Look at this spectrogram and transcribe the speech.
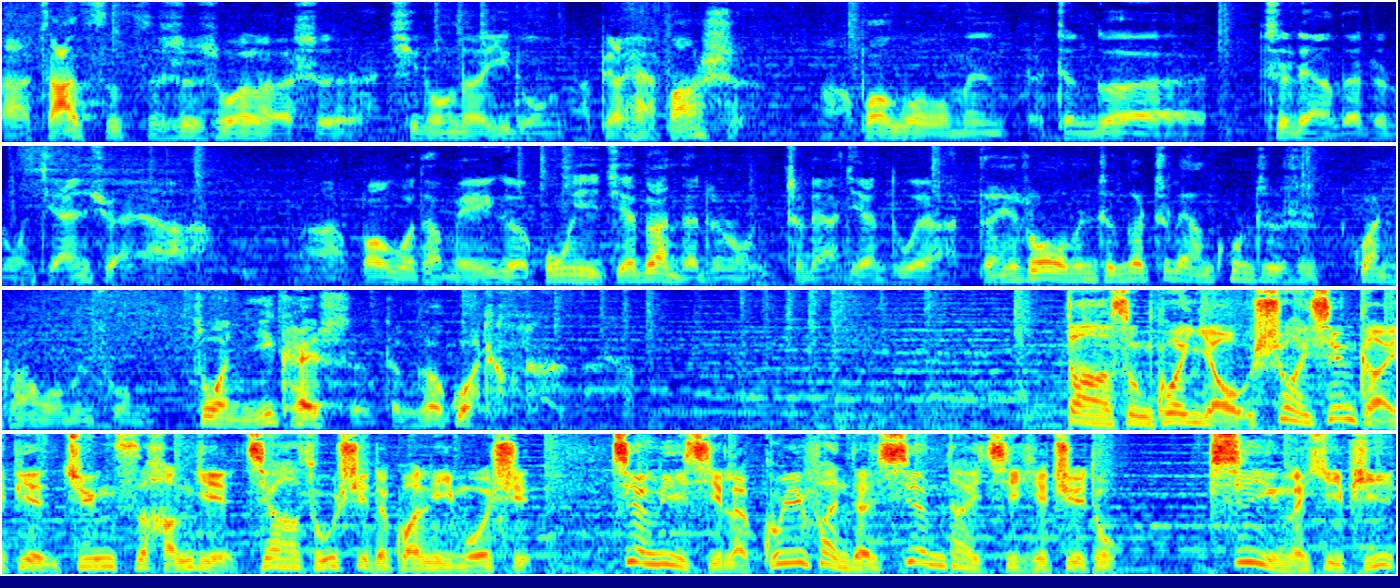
啊，杂瓷只是说了是其中的一种表现方式，啊，包括我们整个质量的这种拣选呀。啊包括它每一个工艺阶段的这种质量监督呀，等于说我们整个质量控制是贯穿我们从做泥开始整个过程的。大宋官窑率先改变钧瓷行业家族式的管理模式，建立起了规范的现代企业制度，吸引了一批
